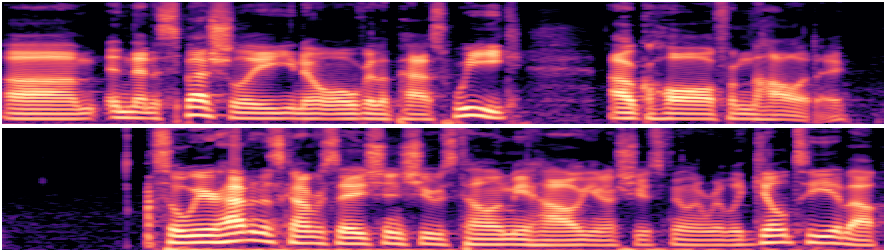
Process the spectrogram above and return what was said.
Um, and then, especially, you know, over the past week, alcohol from the holiday. So we were having this conversation. She was telling me how, you know, she was feeling really guilty about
